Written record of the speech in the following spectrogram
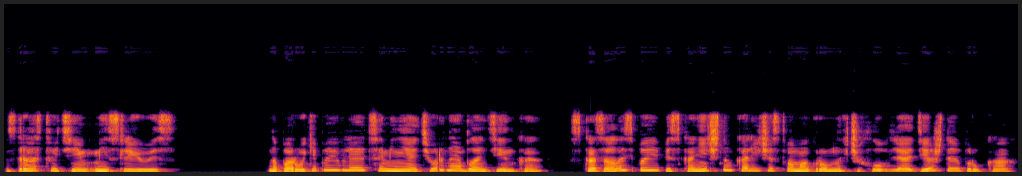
«Здравствуйте, мисс Льюис». На пороге появляется миниатюрная блондинка с, казалось бы, бесконечным количеством огромных чехлов для одежды в руках.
